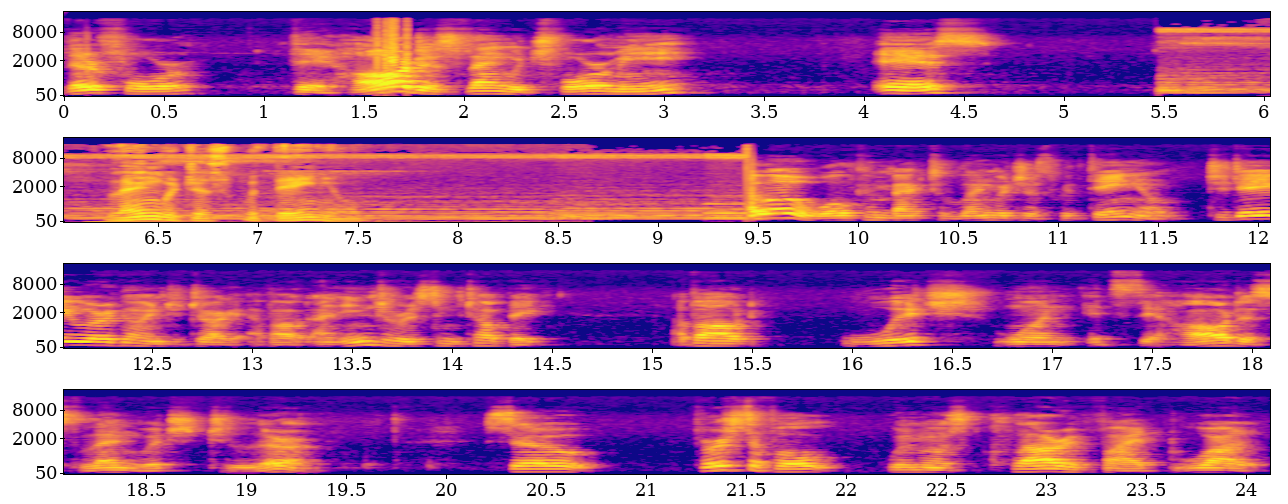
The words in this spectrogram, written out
Therefore, the hardest language for me is Languages with Daniel. Hello, welcome back to Languages with Daniel. Today we are going to talk about an interesting topic about which one is the hardest language to learn. So, first of all, we must clarify what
